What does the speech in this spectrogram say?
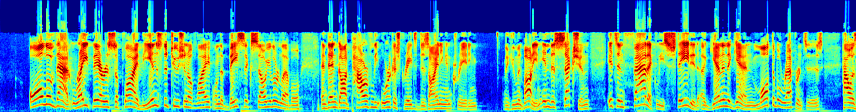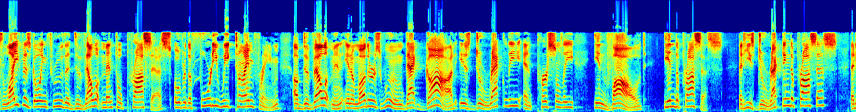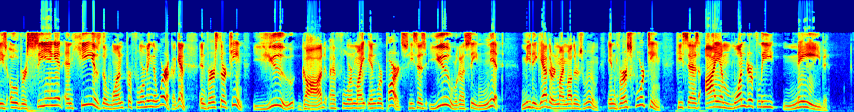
All of that right there is supplied, the institution of life on the basic cellular level, and then God powerfully orchestrates designing and creating the human body. And in this section, it's emphatically stated again and again, multiple references, how as life is going through the developmental process over the 40 week time frame of development in a mother's womb, that God is directly and personally involved in the process, that he's directing the process, that he's overseeing it, and he is the one performing the work. Again, in verse 13, you, God, have formed my inward parts. He says, you, we're going to see, knit me together in my mother's womb. In verse 14, he says, I am wonderfully made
